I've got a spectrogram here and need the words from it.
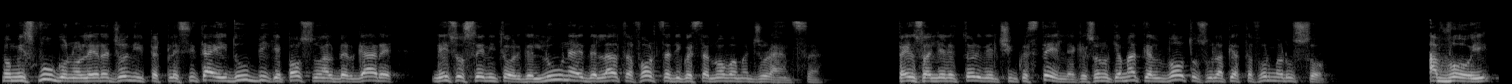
non mi sfuggono le ragioni di perplessità e i dubbi che possono albergare nei sostenitori dell'una e dell'altra forza di questa nuova maggioranza. Penso agli elettori del 5 Stelle che sono chiamati al voto sulla piattaforma Rousseau. A voi,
